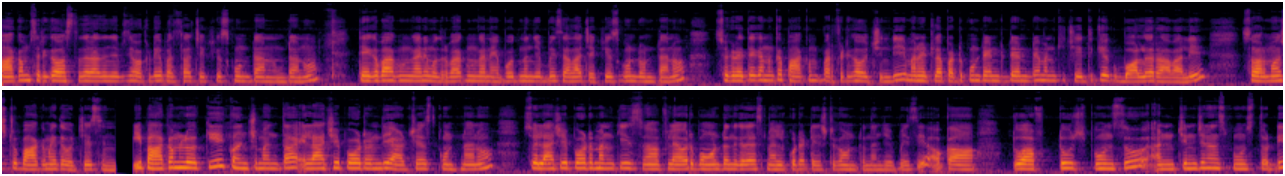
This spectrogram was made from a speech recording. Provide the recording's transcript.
పాకం సరిగా వస్తుంది రాదని చెప్పేసి ఒకటే పదిసార్లు చెక్ చేసుకుంటాను ఉంటాను. తీగ పాకం కానీ ముద్ర పాకం కానీ అయిపోతుందని చెప్పేసి అలా చెక్ చేసుకుంటూ ఉంటాను. సో ఇక్కడైతే కనుక పాకం పర్ఫెక్ట్గా వచ్చింది. మనం ఇట్లా పట్టుకుంటే ఏంటంటే మనకి చేతికి ఒక బాల్గా రావాలి. సో ఆల్మోస్ట్ పాకం అయితే వచ్చేసింది. ఈ పాకంలోకి కొంచెం అంతా ఇలాచీ పౌడర్ అనేది యాడ్ చేసుకుంటున్నాను. సో ఇలాచీ పౌడర్ మనకి ఫ్లేవర్ బాగుంటుంది కదా స్మెల్ కూడా టేస్ట్గా ఉంటుందని చెప్పేసి ఒక two of two spoons and చిన్న చిన్న స్పూన్స్ తోటి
